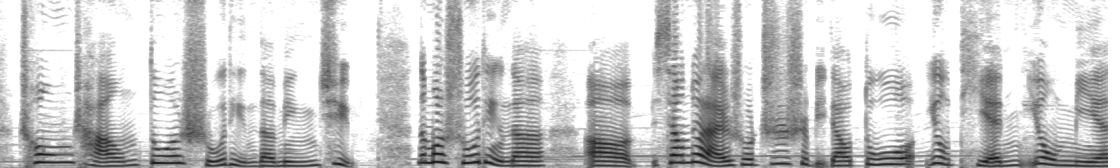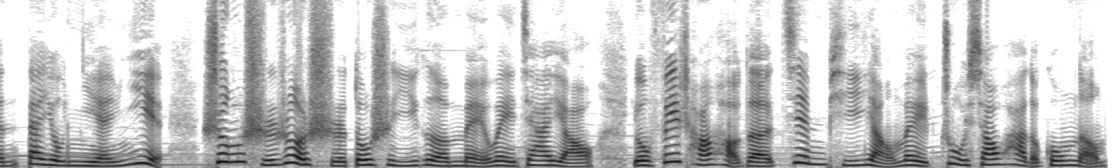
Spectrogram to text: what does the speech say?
“充肠多蜀鼎”的名句。那么蜀鼎呢，呃，相对来说汁是比较多，又甜又绵，带有粘液，生食热食都是一个美味佳肴，有非常好的健脾养胃、助消化的功能。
